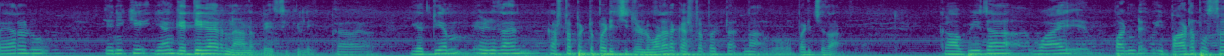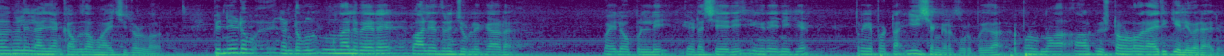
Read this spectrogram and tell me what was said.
വേറൊരു എനിക്ക് ഞാൻ ഗദ്യകാരനാണ് ബേസിക്കലി ഗദ്യം എഴുതാൻ കഷ്ടപ്പെട്ട് പഠിച്ചിട്ടുണ്ട്. വളരെ കഷ്ടപ്പെട്ട് പഠിച്ചതാണ്. കവിത വായി പണ്ട് ഈ പാഠപുസ്തകങ്ങളിലാണ് ഞാൻ കവിത വായിച്ചിട്ടുള്ളത്. പിന്നീട് രണ്ട് മൂന്ന് മൂന്നാൽ പേരെ ബാലേന്ദ്രൻ ചുള്ളിക്കാട് വൈലോപ്പള്ളി ഇടശ്ശേരി ഇങ്ങനെ എനിക്ക് പ്രിയപ്പെട്ട ഈ ശങ്കരക്കുറുപ്പ്. ഇപ്പോൾ ഒന്നും ആർക്കും ഇഷ്ടമുള്ളവരായിരിക്കില്ല ഇവരാരും.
